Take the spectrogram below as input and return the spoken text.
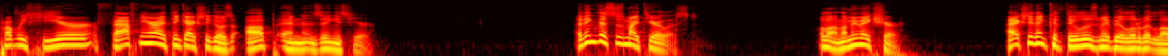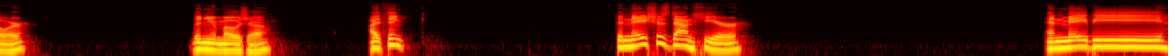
probably here. Fafnir, I think, actually goes up, and Zing is here. I think this is my tier list. Hold on, let me make sure. I actually think Cthulhu's maybe a little bit lower than Yemoja. I think Ganesh is down here. And maybe.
